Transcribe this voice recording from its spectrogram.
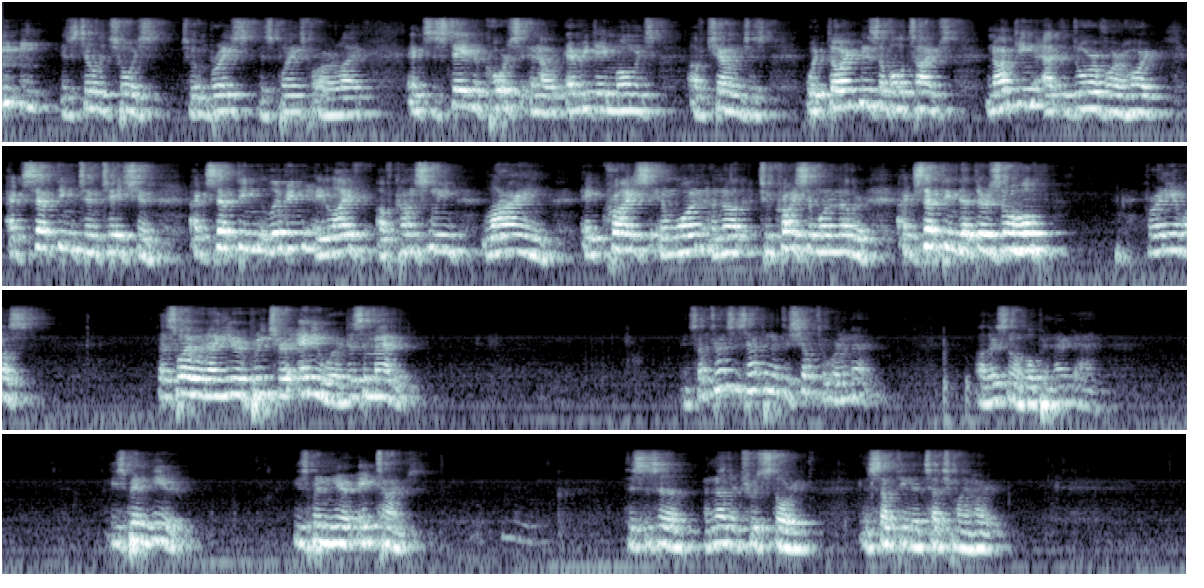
it's still the choice to embrace His plans for our life and to stay the course in our everyday moments of challenges, with darkness of all types knocking at the door of our heart, accepting temptation, accepting living a life of constantly lying in Christ in one another to Christ in one another, accepting that there's no hope for any of us. That's why when I hear a preacher anywhere, it doesn't matter. And sometimes it's happened at the shelter where I'm at. Oh, there's no hope in that guy. He's been here. He's been here eight times. This is a, another true story and something that touched my heart.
